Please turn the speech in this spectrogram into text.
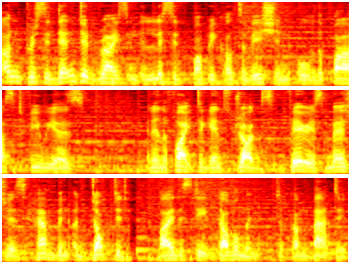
unprecedented rise in illicit poppy cultivation over the past few years. And in the fight against drugs, various measures have been adopted by the state government to combat it.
